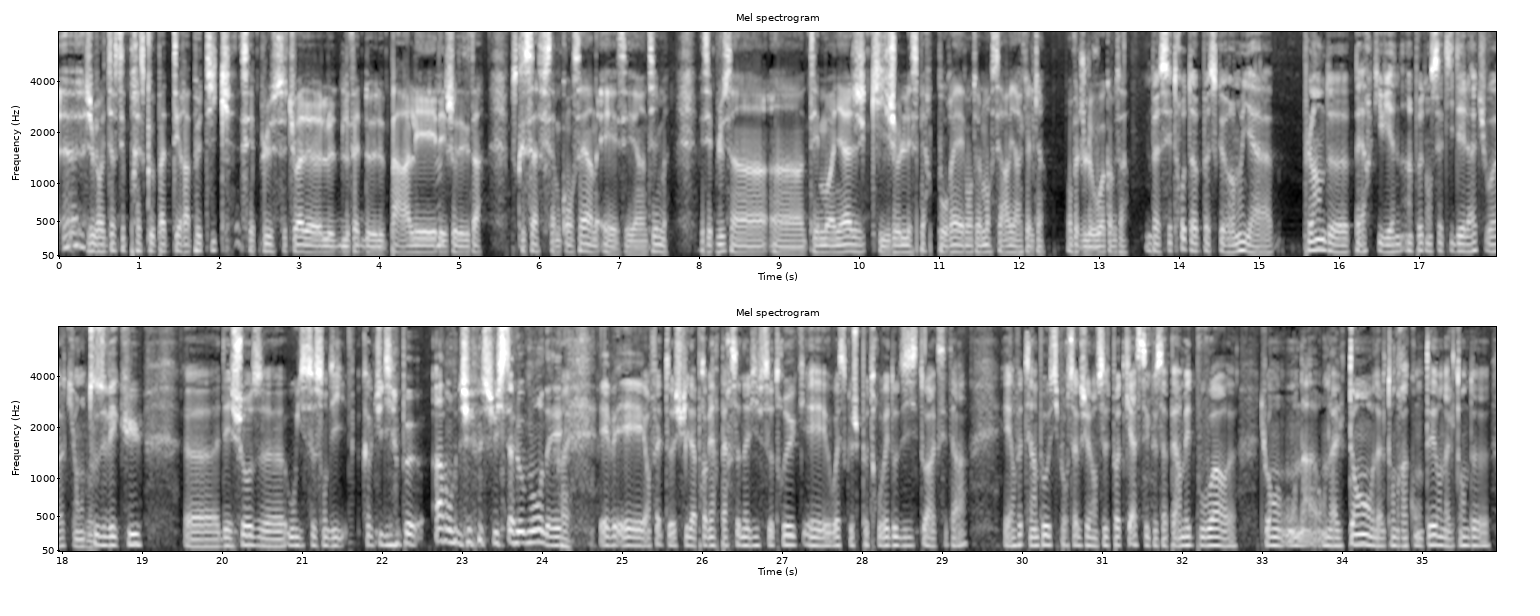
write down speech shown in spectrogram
Euh, je veux dire, c'est presque pas thérapeutique. C'est plus, tu vois, le, le fait de, de parler des choses, etc. Parce que ça, ça me concerne et c'est intime. Mais c'est plus un, un témoignage qui, je l'espère, pourrait éventuellement servir à quelqu'un. En fait, je le vois comme ça. Bah, c'est trop top parce que vraiment, il y a plein de pères qui viennent un peu dans cette idée-là, tu vois, qui ont tous vécu euh, des choses euh, où ils se sont dit, comme tu dis un peu, ah mon dieu, je suis seul au monde et, Ouais. et, et en fait je suis la première personne à vivre ce truc et où est-ce que je peux trouver d'autres histoires, etc. Et en fait c'est un peu aussi pour ça que j'ai lancé ce podcast, c'est que ça permet de pouvoir, euh, tu vois, on a on a le temps, on a le temps de raconter, on a le temps de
